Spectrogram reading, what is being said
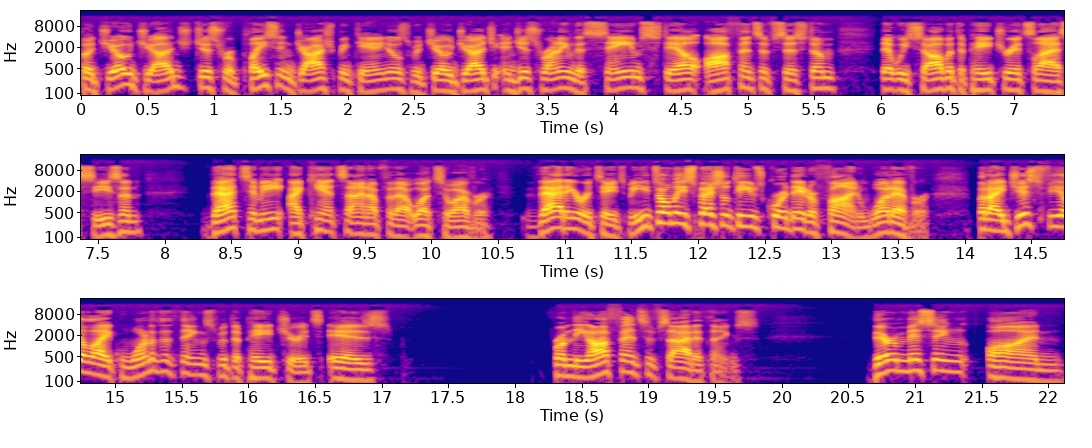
But Joe Judge, just replacing Josh McDaniels with Joe Judge and just running the same stale offensive system that we saw with the Patriots last season, that to me, I can't sign up for that whatsoever. That irritates me. You told me special teams coordinator, fine, whatever. But I just feel like one of the things with the Patriots is from the offensive side of things, they're missing on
